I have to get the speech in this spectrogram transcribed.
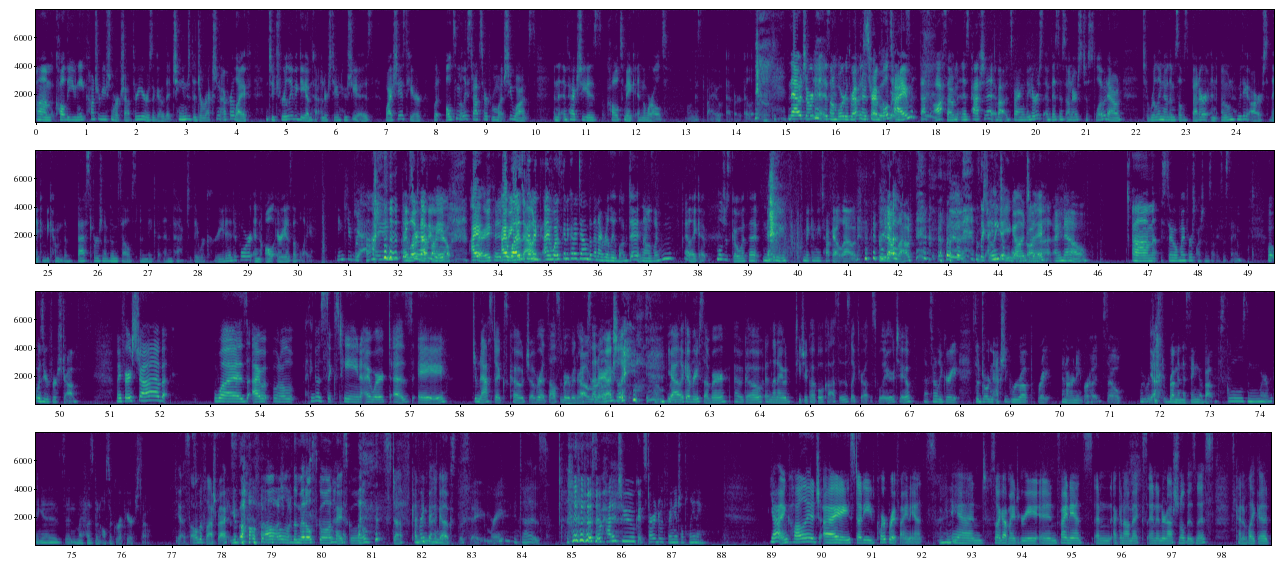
Um, called the Unique Contribution Workshop three years ago that changed the direction of her life and she truly began to understand who she is, why she is here, what ultimately stops her from what she wants, and the impact she is called to make in the world. Longest bio ever. I love it. now Jordan is on board with Revenue Tribe full time. That's awesome, and is passionate about inspiring leaders and business owners to slow down, to really know themselves better and own who they are so they can become the best version of themselves and make the impact they were created for in all areas of life. Thank you for Yeah. coming. I love for that having me. bio. Sorry, I couldn't I was gonna I was gonna cut it down, but then I really loved it, and I was like, hmm, I like it. We'll just go with it. Making me it's making me talk out loud, read out loud. I was like, Just I really need get to you work going on today. that. I know. Um. So my first question is always the same. What was your first job? My first job was I well I think I was 16. I worked as a gymnastics coach over at South Suburban Rec Oh, Center. really? Actually, Awesome. yeah, like every summer I would go and then I would teach a couple classes like throughout the school year too. That's really great. So Jordan actually grew up right in our neighborhood, so we were Yeah. just reminiscing about the schools and where everything is. And my husband also grew up here, so Yes, all the flashbacks. it's all the all flashbacks. of the middle school and high school stuff coming Everything back up. looks the same, right? It does. so, how did you get started with financial planning? Yeah, in college, I studied corporate finance. Mm-hmm. And so I got my degree in finance and economics and international business. It's kind of like a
